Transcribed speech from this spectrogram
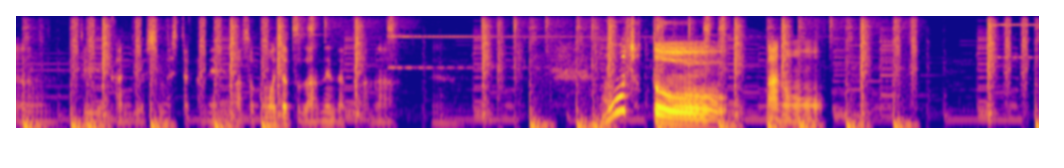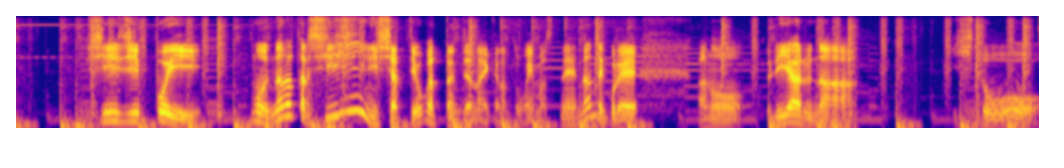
うん、という感じをしましたかね。まあそこもちょっと残念だったかな。うん、もうちょっと、あの、CG っぽい、もうなんだったら CG にしちゃってよかったんじゃないかなと思いますね。なんでこれ、あの、リアルな人を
